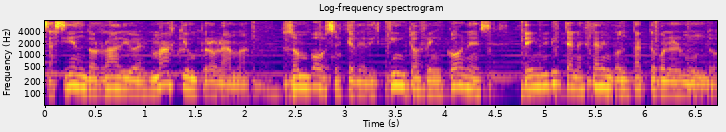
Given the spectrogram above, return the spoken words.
Deshaciendo Radio es más que un programa. Son voces que de distintos rincones te invitan a estar en contacto con el mundo.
